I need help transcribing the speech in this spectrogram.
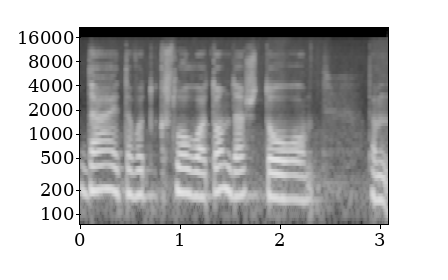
Да, это вот к слову о том, да, что там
